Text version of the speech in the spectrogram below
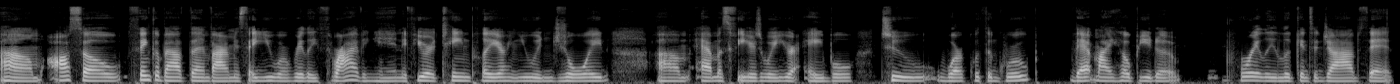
Um, also, think about the environments that you were really thriving in. If you're a team player and you enjoyed um, atmospheres where you're able to work with a group, that might help you to really look into jobs that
